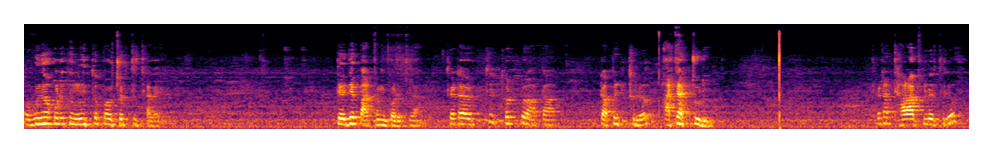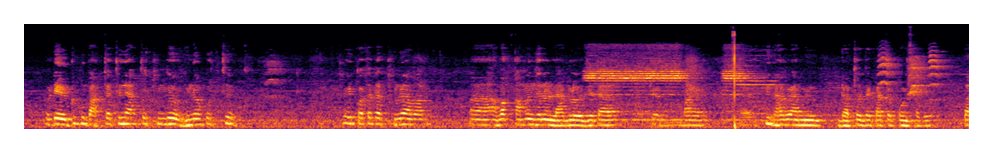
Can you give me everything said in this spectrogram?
অভিনয় করেছি উনিশশো পঁয়ষট্টি সালে। স্টেজে পারফর্ম করেছিলাম। সেটা হচ্ছে ছোট্ট একটা টপিক ছিল, আচার চুরি। সেটা ছাড়া ফুলেছিল ওটা এইটুকু বাচ্চা ছেলে এত সুন্দর অভিনয় করছে। এই কথাটা শুনে আমার আমার কেমন যেন লাগল যেটা মানে কীভাবে আমি ডাক্তারদের কাছে পৌঁছাবো বা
